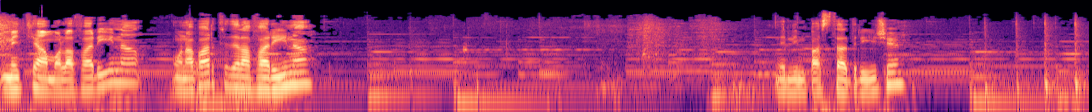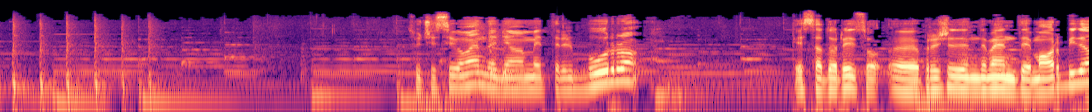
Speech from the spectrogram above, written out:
mettiamo la farina, una parte della farina nell'impastatrice Successivamente andiamo a mettere il burro che è stato reso eh, precedentemente morbido.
